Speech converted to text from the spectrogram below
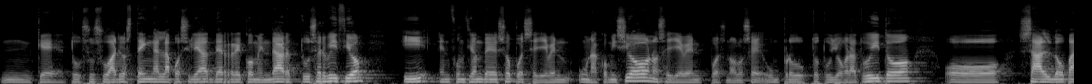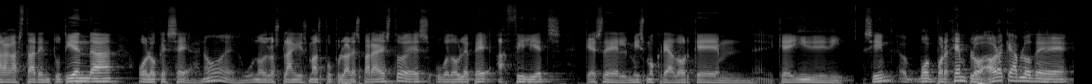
mm, que tus usuarios tengan la posibilidad de recomendar tu servicio y en función de eso pues se lleven una comisión o se lleven pues no lo sé, un producto tuyo gratuito o saldo para gastar en tu tienda o lo que sea, ¿no? Eh, uno de los plugins más populares para esto es WP Affiliates, que es del mismo creador que, mm, que EDD, ¿sí? Por ejemplo, ahora que hablo de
